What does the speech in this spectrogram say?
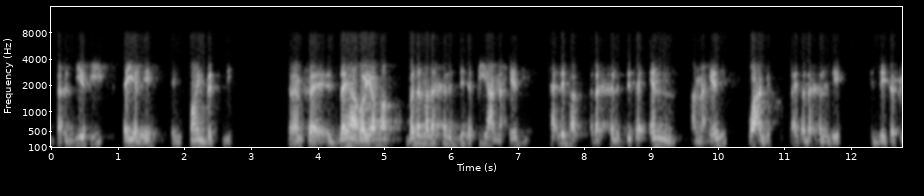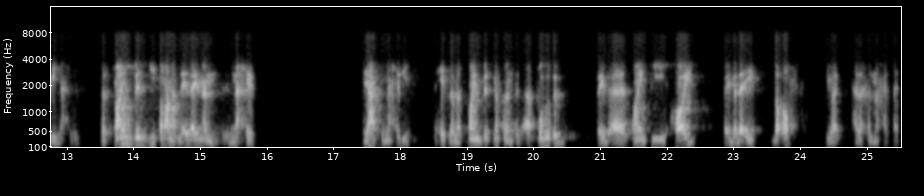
بتاعت ال DFE هي الايه؟ ال sign bit دي. تمام؟ فإزاي هغيرها؟ بدل ما أدخل ال data P على الناحية دي هقلبها. أدخل ال data N على الناحية دي واجي ساعتها أدخل الايه؟ ال data P الناحية دي. فال sign bit دي طبعا هتلاقي دايما الناحية دي عكس الناحية دي. بحيث لما ال sign bit مثلا تبقى positive فيبقى sign P high فيبقى ده إيه؟ ده off يبقى هدخل الناحية الثانية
